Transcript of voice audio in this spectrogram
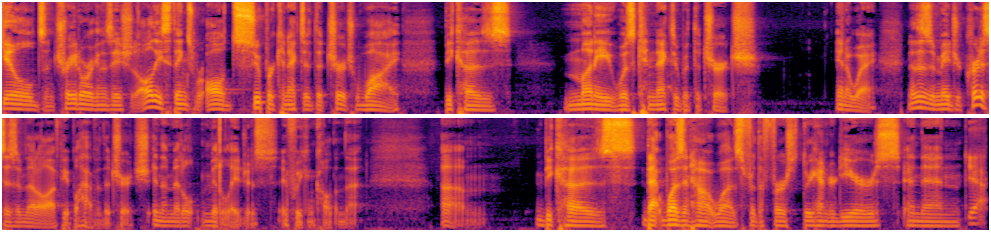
guilds and trade organizations. All these things were all super connected to the church. Why? Because money was connected with the church in a way. Now, this is a major criticism that a lot of people have of the church in the middle Middle Ages, if we can call them that, um, because that wasn't how it was for the first 300 years, and then Yeah.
